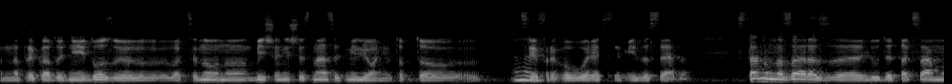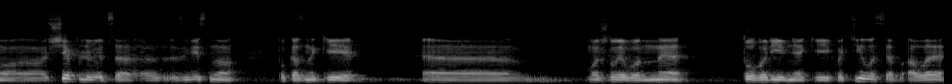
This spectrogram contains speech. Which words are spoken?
наприклад, однією дозою вакциновано більше ніж 16 мільйонів. Тобто цифри говорять самі за себе. Станом на зараз е, люди так само е, щеплюються. Звісно, показники е, можливо не того рівня, який хотілося б, але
